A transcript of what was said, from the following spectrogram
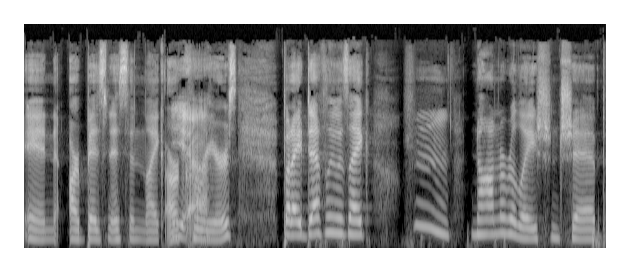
in our business and like our Yeah. careers. But i definitely was like hmm not in a relationship.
